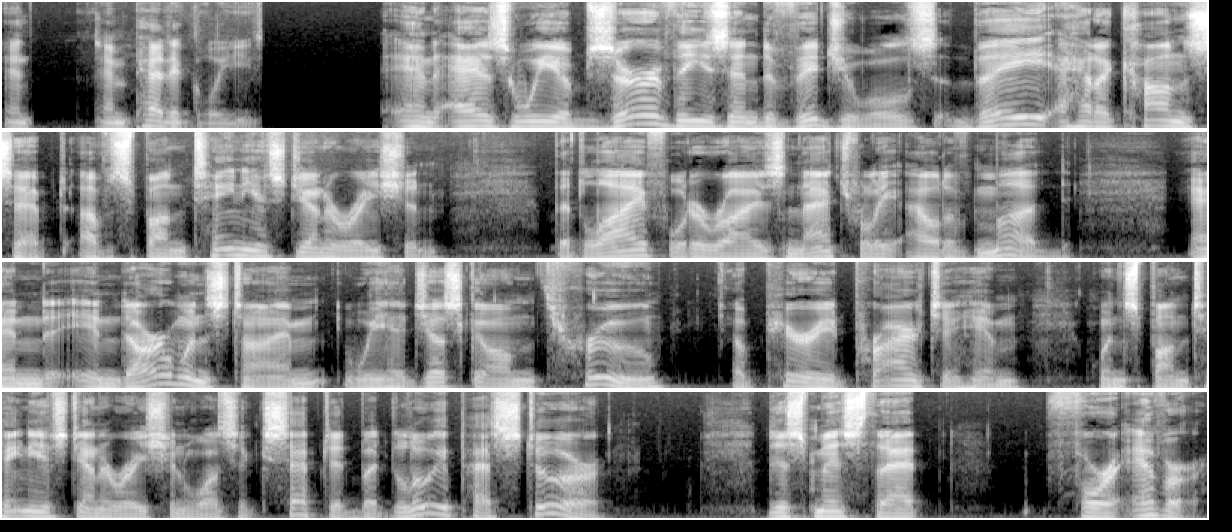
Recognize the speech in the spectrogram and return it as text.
and Empedocles. And as we observe these individuals, they had a concept of spontaneous generation, that life would arise naturally out of mud. And in Darwin's time, we had just gone through a period prior to him when spontaneous generation was accepted. But Louis Pasteur dismissed that forever,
